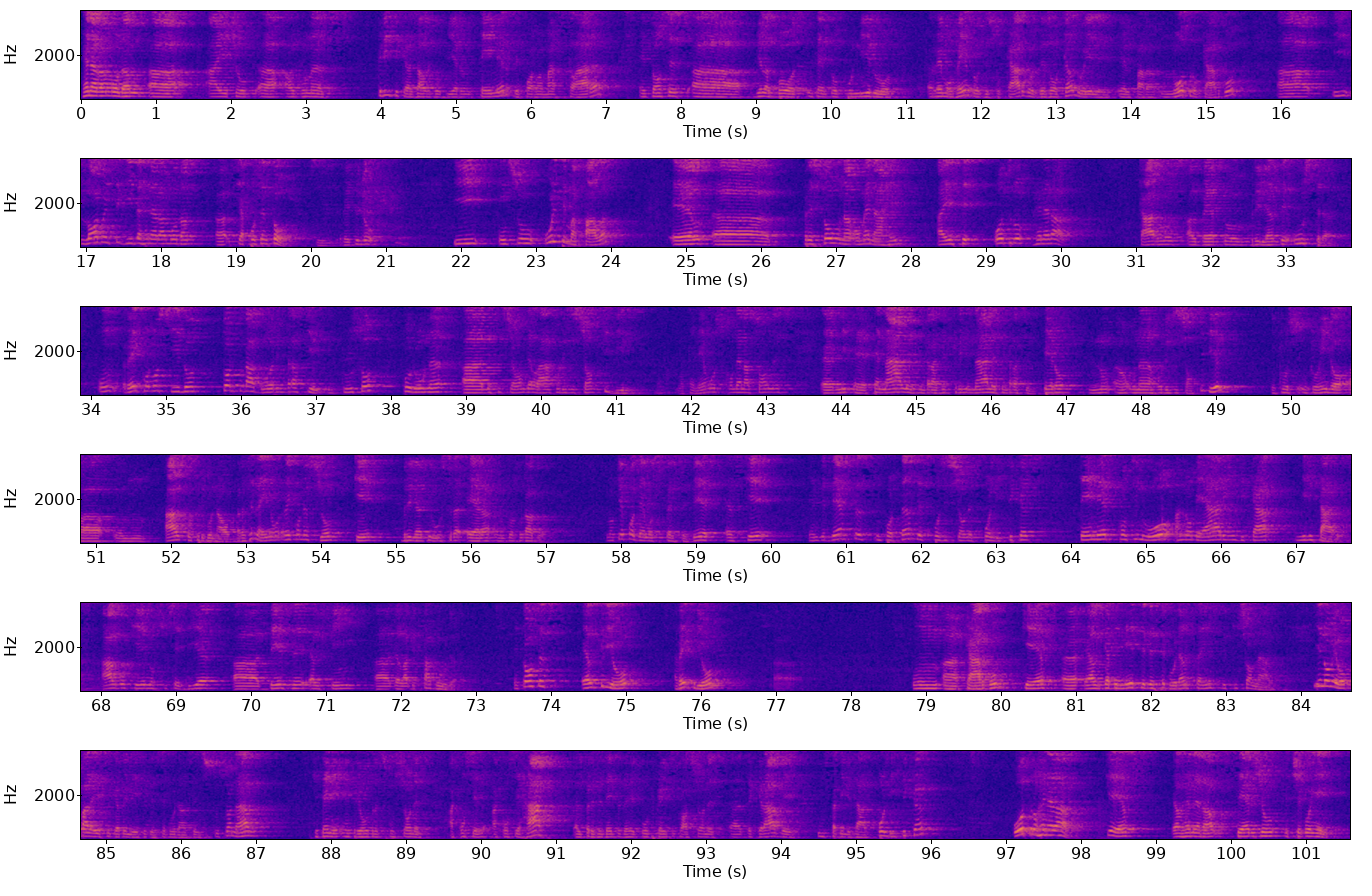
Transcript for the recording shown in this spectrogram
General Mourão ha hecho algumas críticas ao governo Temer de forma mais clara. Então, uh, Vilas Boas tentou puni-lo removendo de seu cargo, deslocando ele, ele para um outro cargo. Uh, e logo em seguida, General Modan uh, se aposentou, se retirou. E em sua última fala, ele uh, prestou uma homenagem a este outro general, Carlos Alberto Brilhante Ustra, um reconhecido torturador em Brasil, incluso por uma uh, decisão de la jurisdição civil. Não temos condenações eh, eh, em Brasil, criminais em Brasil, pero uma jurisdição civil, incluso, incluindo uh, alto tribunal brasileiro, reconheceu que Brilhante Ustra era um torturador. O que podemos perceber é que em diversas importantes posições políticas Temer continuou a nomear e indicar militares, algo que não sucedia uh, desde o fim uh, da ditadura. Então, ele criou, recriou uh, um cargo que é o Gabinete de Segurança Institucional. E nomeou para esse Gabinete de Segurança Institucional, que tem, entre outras funções, aconselhar o presidente da República em situações uh, de grave instabilidade política. Outro general, que é o general Sérgio Echegoyen,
